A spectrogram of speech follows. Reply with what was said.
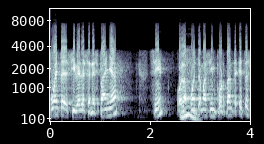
fuente de Cibeles en España, ¿sí? O la mm. fuente más importante. Este es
